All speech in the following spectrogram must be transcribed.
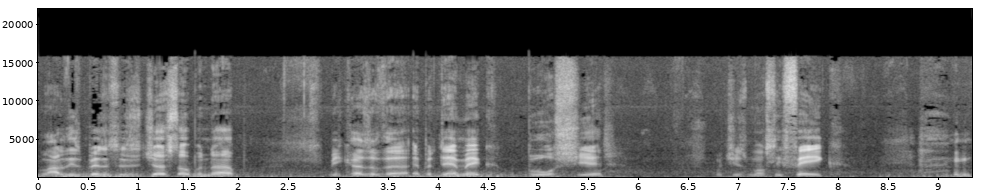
A lot of these businesses just opened up because of the epidemic bullshit, which is mostly fake.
